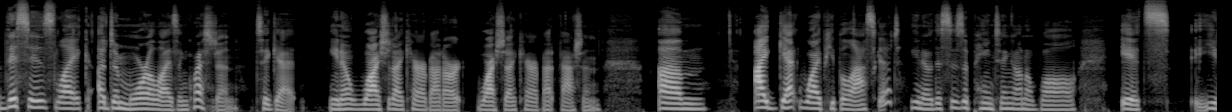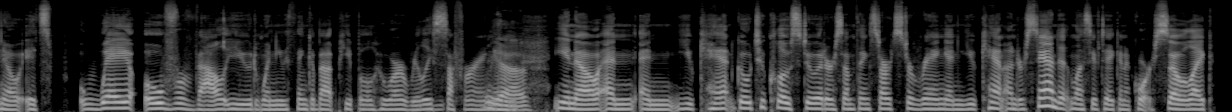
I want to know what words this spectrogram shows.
this is like a demoralizing question to get. You know, why should I care about art? Why should I care about fashion? Um, I get why people ask it. You know, this is a painting on a wall. It's, you know, it's way overvalued when you think about people who are really suffering. and, Yeah. you know, and and you can't go too close to it or something starts to ring and you can't understand it unless you've taken a course. So like,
